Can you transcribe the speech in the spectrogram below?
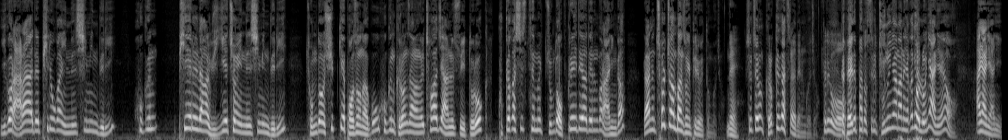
이걸 알아야 될 필요가 있는 시민들이 혹은 피해를 당할 위기에 처해 있는 시민들이 좀 더 쉽게 벗어나고 혹은 그런 상황을 처하지 않을 수 있도록 국가가 시스템을 좀 더 업그레이드해야 되는 건 아닌가? 라는 철저한 반성이 필요했던 거죠. 네. 실제로는 그렇게 갔어야 되는 거죠. 그리고 뭐 그러니까 배드 파더스를 두느냐 마느냐가 결론이 아니에요. 아니 아니 아니.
